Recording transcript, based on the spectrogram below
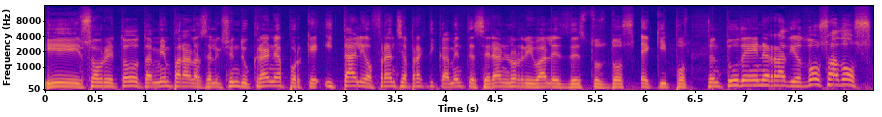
Y sobre todo también para la selección de Ucrania, porque Italia o Francia prácticamente serán los rivales de estos dos equipos. En tu DN Radio 2 a 2,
